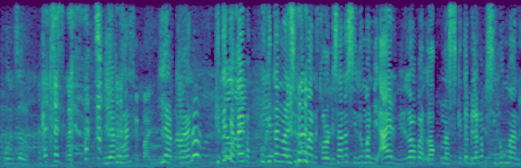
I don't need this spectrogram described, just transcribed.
Rapunzel. Iya kan? Iya kan? Kita nyangka apa? Oh kita ngeliat siluman. Kalau di sana siluman di air di dalam apa? Loch Ness. Kita bilang apa? Siluman.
